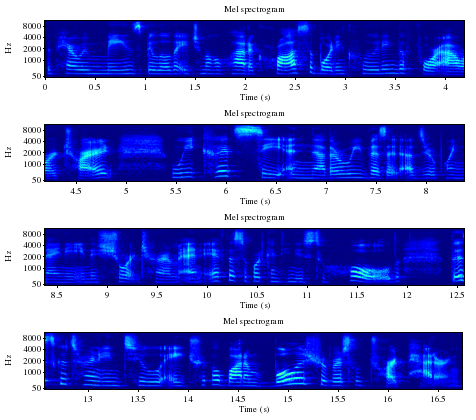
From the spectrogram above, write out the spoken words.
The pair remains below the Ichimoku cloud across the board, including the four hour chart. We could see another revisit of 0.90 in the short term, and if the support continues to hold, this could turn into a triple bottom bullish reversal chart pattern.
